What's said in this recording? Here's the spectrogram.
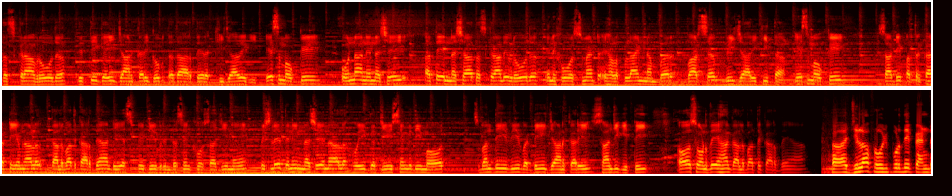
ਤਸਕਰਾਂ ਵਿਰੋਧ ਦਿੱਤੀ ਗਈ ਜਾਣਕਾਰੀ ਗੁਪਤ ਆਧਾਰ ਤੇ ਰੱਖੀ ਜਾਵੇਗੀ। ਇਸ ਮੌਕੇ ਉਹਨਾਂ ਨੇ ਨਸ਼ੇ ਅਤੇ ਨਸ਼ਾ ਤਸਕਰਾਂ ਦੇ ਵਿਰੋਧ ਇਨਫੋਰਸਮੈਂਟ ਹੈਲਪਲਾਈਨ ਨੰਬਰ WhatsApp ਵੀ ਜਾਰੀ ਕੀਤਾ। ਇਸ ਮੌਕੇ ਸਾਡੀ ਪੱਤਰਕਾਰ ਟੀਮ ਨਾਲ ਗੱਲਬਾਤ ਕਰਦਿਆਂ ਡੀਐਸਪੀ ਡੀ ਵਰਿੰਦਰ ਸਿੰਘ ਖੋਸਾ ਜੀ ਨੇ ਪਿਛਲੇ ਦਿਨੀ ਨਸ਼ੇ ਨਾਲ ਹੋਈ ਗੁਰਜੀਤ ਸਿੰਘ ਦੀ ਮੌਤ ਸੰਬੰਧੀ ਵੀ ਵੱਡੀ ਜਾਣਕਾਰੀ ਸਾਂਝੀ ਕੀਤੀ। ਆਓ ਸੁਣਦੇ ਹਾਂ, ਗੱਲਬਾਤ ਕਰਦੇ ਹਾਂ। ਜ਼ਿਲ੍ਹਾ ਫਿਰੋਜ਼ਪੁਰ ਦੇ ਪਿੰਡ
